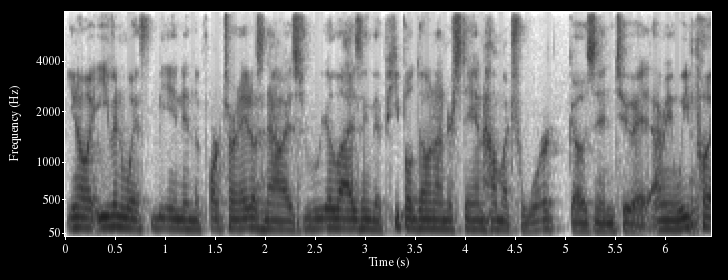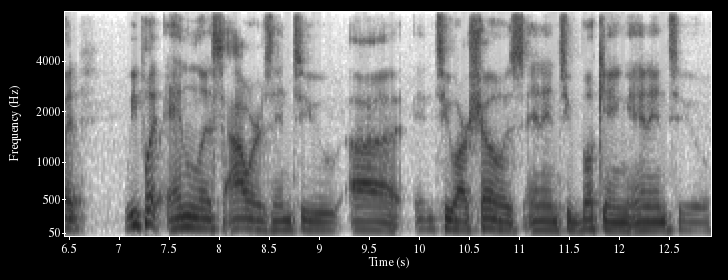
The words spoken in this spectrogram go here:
you know even with being in the pork tornadoes now is realizing that people don't understand how much work goes into it. I mean, we put we put endless hours into uh, into our shows and into booking and into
